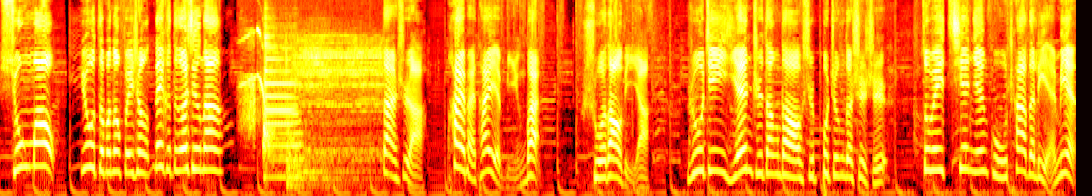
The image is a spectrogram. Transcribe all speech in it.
熊猫又怎么能肥成那个德行呢？但是啊，派派他也明白，说到底呀，如今颜值当道是不争的事实。作为千年古刹的脸面，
